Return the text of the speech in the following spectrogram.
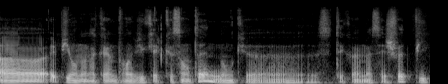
Euh, et puis on en a quand même vendu quelques centaines, donc euh, c'était quand même assez chouette. Puis,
